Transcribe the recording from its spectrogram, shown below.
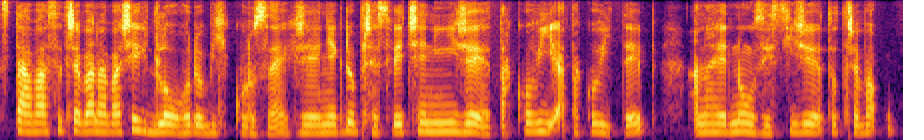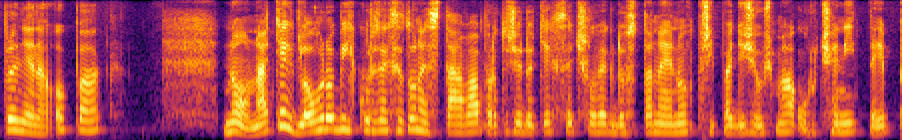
Stává se třeba na vašich dlouhodobých kurzech, že je někdo přesvědčený, že je takový a takový typ a najednou zjistí, že je to třeba úplně naopak? No, na těch dlouhodobých kurzech se to nestává, protože do těch se člověk dostane jenom v případě, že už má určený typ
